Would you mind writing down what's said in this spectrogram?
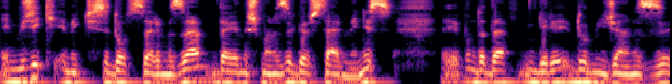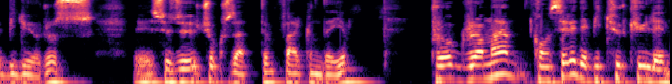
e, müzik emekçisi dostlarımıza dayanışmanızı göstermeniz. E, bunda da geri durmayacağınızı biliyoruz. Sözü çok uzattım farkındayım. Programa konsere de bir türküyle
